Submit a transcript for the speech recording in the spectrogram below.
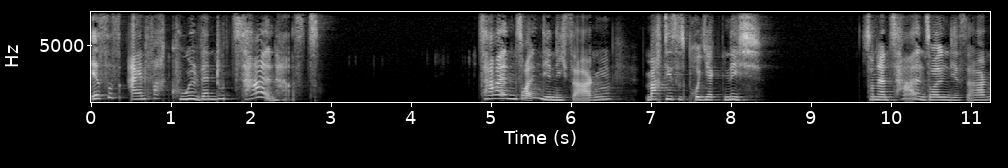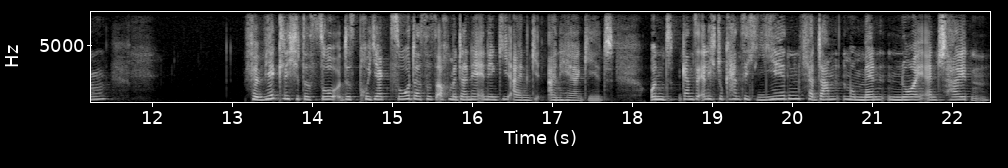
ist es einfach cool, wenn du Zahlen hast. Zahlen sollen dir nicht sagen, mach dieses Projekt nicht, sondern Zahlen sollen dir sagen, verwirkliche das so, das Projekt so, dass es auch mit deiner Energie einhergeht. Und ganz ehrlich, du kannst dich jeden verdammten Moment neu entscheiden.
